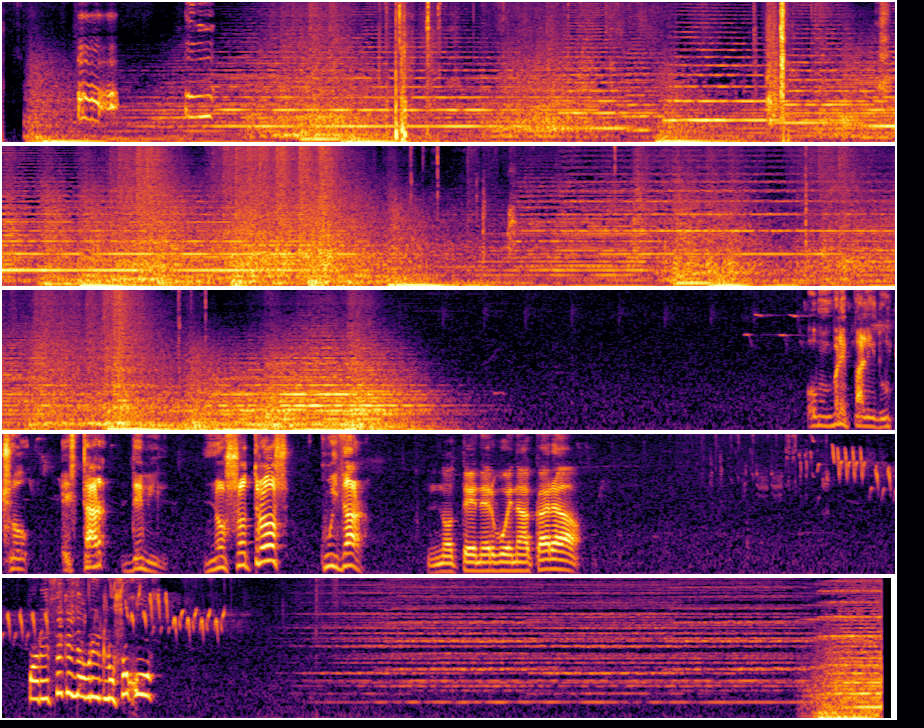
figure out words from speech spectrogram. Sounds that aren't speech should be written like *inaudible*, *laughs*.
Hombre paliducho, estar débil. Nosotros, cuidar. No tener buena cara. Parece que ya abrir los ojos.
